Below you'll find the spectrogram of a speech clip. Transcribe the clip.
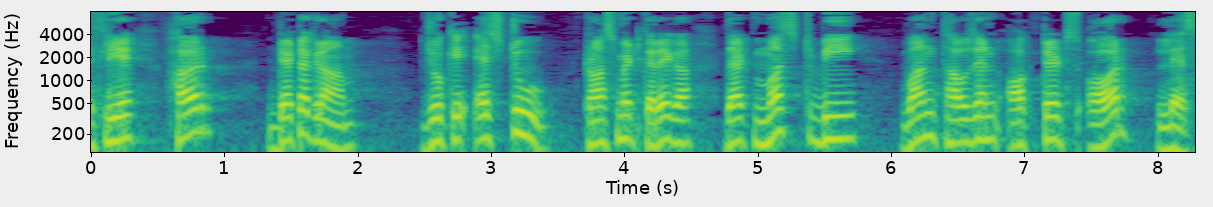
اس لیے ہر ڈیٹاگرام جو کہ ایچ ٹو ٹرانسمٹ کرے گا that must be one thousand octet or less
